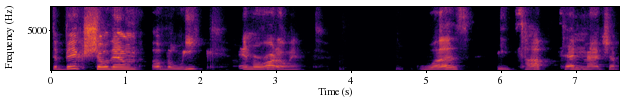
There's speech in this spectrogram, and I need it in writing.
The big showdown of the week in Marauderland was the top 10 matchup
